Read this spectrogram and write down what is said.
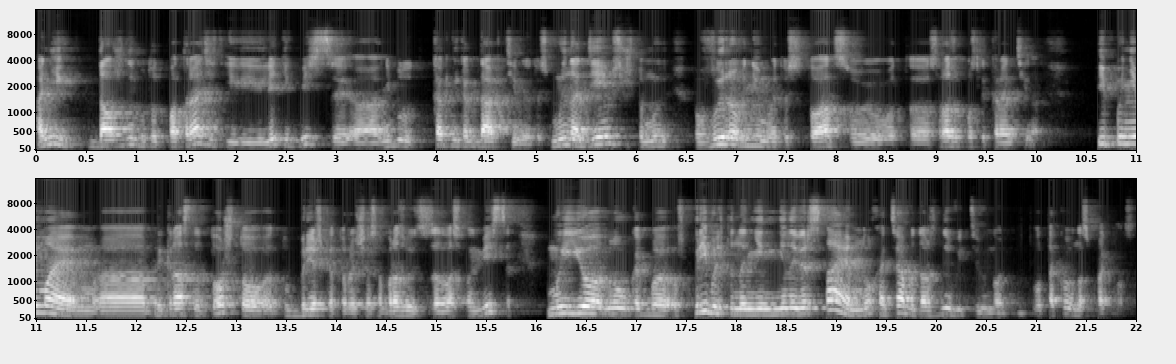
они должны будут потратить, и летних месяцы а, они будут как никогда активны. То есть мы надеемся, что мы выровняем эту ситуацию вот э, сразу после карантина. И понимаем э, прекрасно то, что ту брешь, которая сейчас образуется за 2,5 месяца, мы ее, ну, как бы в прибыль-то не, не наверстаем, но хотя бы должны выйти в ноль. Вот такой у нас прогноз.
